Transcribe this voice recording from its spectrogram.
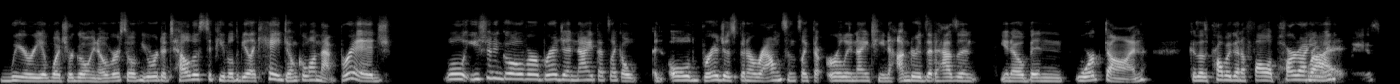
weary of what you're going over. So if you were to tell this to people to be like, hey, don't go on that bridge, well, you shouldn't go over a bridge at night that's like a an old bridge that's been around since like the early 1900s that hasn't, you know, been worked on because it's probably going to fall apart on Right. you anyways.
